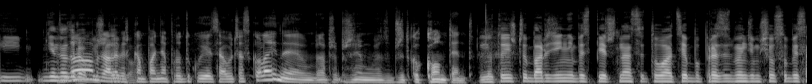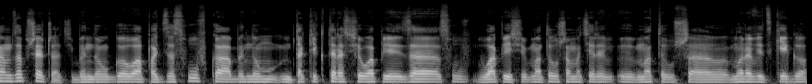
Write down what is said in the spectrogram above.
i nie nadrobisz Dobrze, ale tego. wiesz, kampania produkuje cały czas kolejny, na przepraszam mówiąc brzydko, content. No to jeszcze bardziej niebezpieczna sytuacja, bo prezes będzie musiał sobie sam zaprzeczać. i Będą go łapać za słówka, będą, tak jak teraz się łapie za słów, łapie się Mateusza, Maciere, y, Mateusza Morawieckiego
